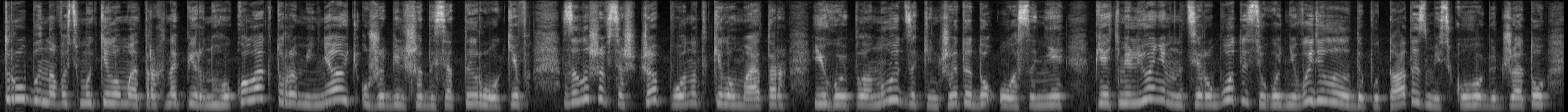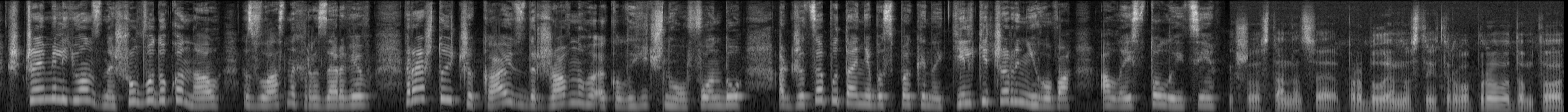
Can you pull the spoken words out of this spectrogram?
Труби на восьми кілометрах напірного колектора міняють уже більше десяти років. Залишився ще понад кілометр. Його й планують закінчити до осені. П'ять мільйонів на ці роботи сьогодні виділили депутати з міського бюджету. Ще мільйон знайшов водоканал з власних резервів. Решту й чекають з державного екологічного фонду. Адже це питання безпеки не тільки Чернігова, але й столиці. Якщо станеться проблема з тих трубопроводом, то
